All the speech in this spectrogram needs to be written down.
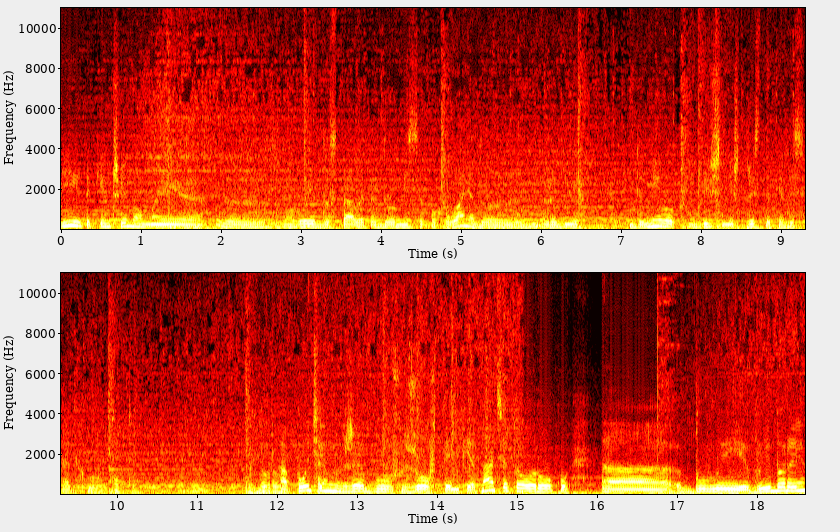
І таким чином ми е, змогли доставити до місця поховання, до родних домівок більш ніж 350 хлопців. Здорово. А потім вже був жовтень 15-го року. Були вибори,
